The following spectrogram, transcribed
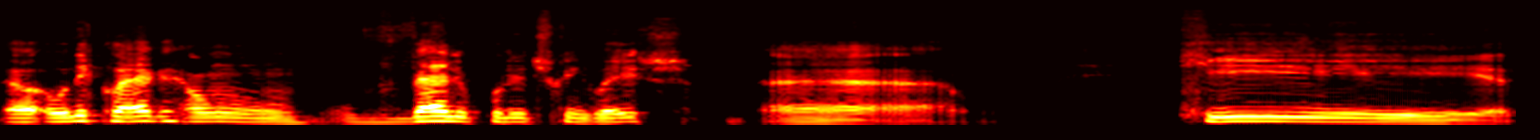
é, o Nick Clegg é um velho político inglês é, que,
